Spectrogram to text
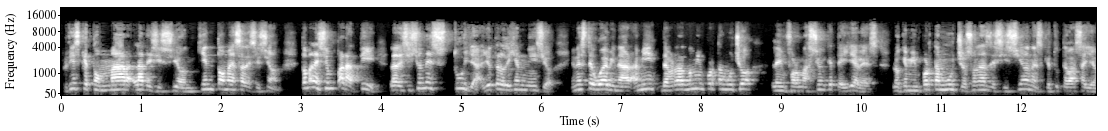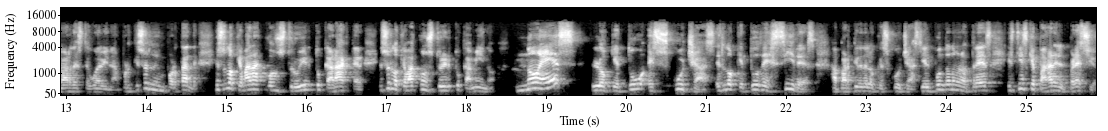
Pero tienes que tomar la decisión. ¿Quién toma esa decisión? Toma la decisión para ti. La decisión es tuya. Yo te lo dije en inicio. En este webinar, a mí de verdad no me importa mucho la información que te lleves. Lo que me importa mucho son las decisiones que tú te vas a llevar de este webinar, porque eso es lo importante. Eso es lo que van a construir tu carácter. Eso es lo que va a construir tu camino. No es lo que tú escuchas, es lo que tú decides a partir de lo que escuchas. Y el punto número tres es tienes que pagar el precio.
